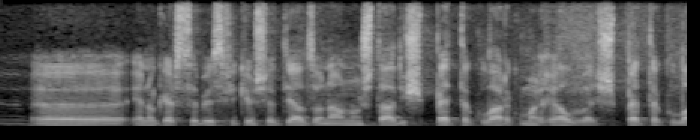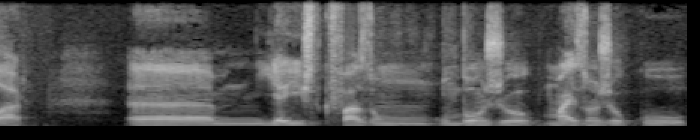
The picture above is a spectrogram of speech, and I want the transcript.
Uh, eu não quero saber se ficam chateados ou não, num estádio espetacular, com uma relva espetacular, Uh, e é isto que faz um, um, bom jogo, mais um jogo que o,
